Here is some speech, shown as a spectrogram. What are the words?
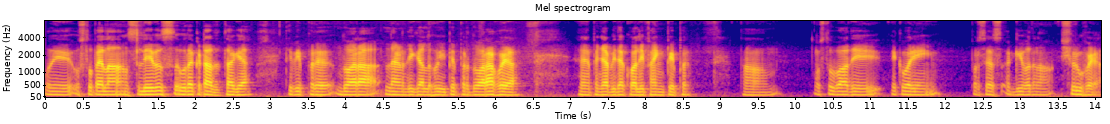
ਉਹਦੇ ਉਸ ਤੋਂ ਪਹਿਲਾਂ ਸਿਲੇਬਸ ਉਹਦਾ ਘਟਾ ਦਿੱਤਾ ਗਿਆ ਤੇ ਪੇਪਰ ਦੁਆਰਾ ਲੈਣ ਦੀ ਗੱਲ ਹੋਈ ਪੇਪਰ ਦੁਆਰਾ ਹੋਇਆ ਪੰਜਾਬੀ ਦਾ ਕੁਆਲੀਫਾਈਂਗ ਪੇਪਰ। ਤਾਂ ਉਸ ਤੋਂ ਬਾਅਦ ਇਹ ਇੱਕ ਵਾਰੀ ਪ੍ਰੋਸੈਸ ਅੱਗੇ ਵਧਣਾ ਸ਼ੁਰੂ ਹੋਇਆ।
